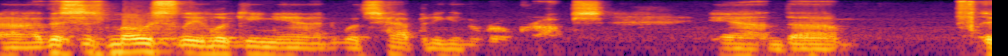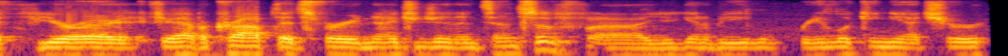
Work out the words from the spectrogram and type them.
Uh, this is mostly looking at what's happening in the row crops. And um, if you're a, if you have a crop that's very nitrogen intensive, uh, you're going to be relooking at your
